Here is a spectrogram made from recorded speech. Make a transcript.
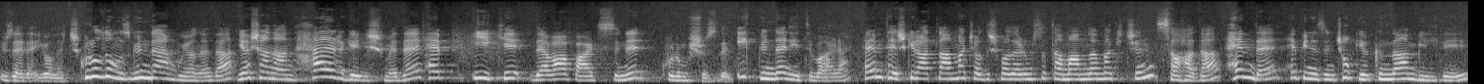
üzere yola çıktı. Kurulduğumuz günden bu yana da yaşanan her gelişmede hep iyi ki Deva Partisi'ni kurmuşuz dedi. İlk günden itibaren hem teşkilatlanma çalışmalarımızı tamamlamak için sahada hem de hepinizin çok yakından bildiği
